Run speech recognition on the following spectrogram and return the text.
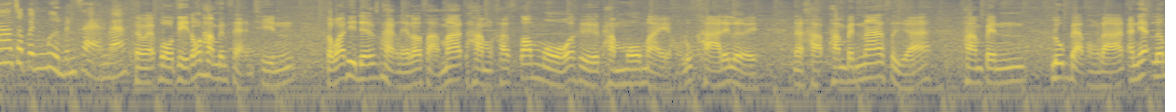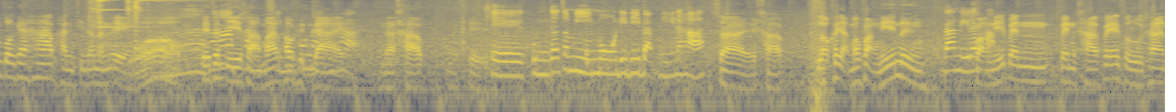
น่าจะเป็นหมื่นเป็นแสนไหมใช่ไหมปกติต้องทำเป็นแสนชิ้น แต่ว่าที่เดสแพ k เนี่ยเราสามารถทำคัสตอมโมก็คือทำโมใหม่ของลูกค้าได้เลยนะครับทำเป็นหน้าเสือ ทำเป็นรูปแบบของร้าน อันเนี้ยเริ่มต้นแค่ 5,000 ชิ้นเท่านั้นเอง SME 5,000สามารถเข้าถึงได้ชิ้นเท่านั้นค่ะ นะครับโอเคโอเค คุณก็จะมีโมดีๆ แบบนี้นะคะ ใช่ครับ เราขยับมาฝั่งนี้นิดนึงด้านนี้เลยฝั่งค่ะนี้เป็นเป็นคาเฟ่โซลูชัน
